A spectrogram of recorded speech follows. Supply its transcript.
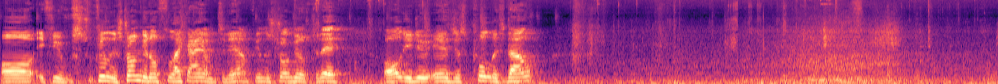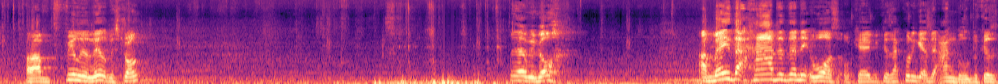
or if you're feeling strong enough, like I am today, I'm feeling strong enough today, all you do is just pull this down. I'm feeling a little bit strong. There we go. I made that harder than it was, okay, because I couldn't get the angle because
